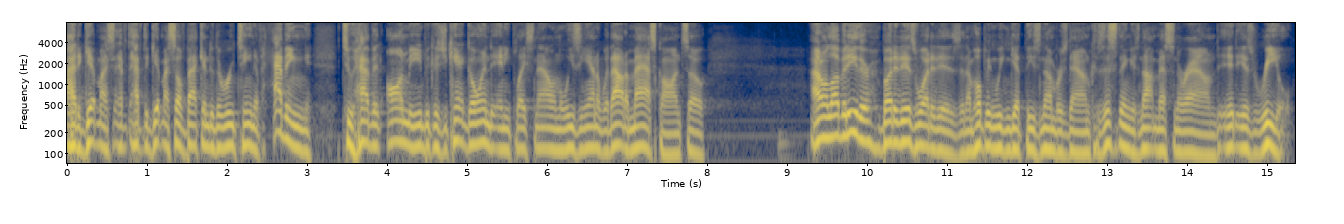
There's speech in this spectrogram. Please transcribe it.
I had to get myself have to get myself back into the routine of having to have it on me because you can't go into any place now in Louisiana without a mask on. So I don't love it either, but it is what it is. And I'm hoping we can get these numbers down because this thing is not messing around. It is real.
